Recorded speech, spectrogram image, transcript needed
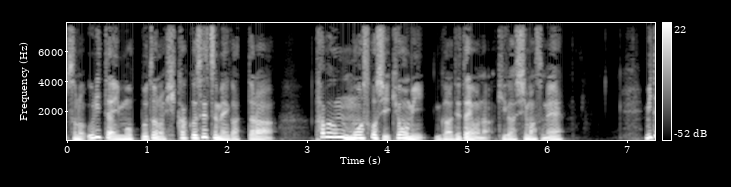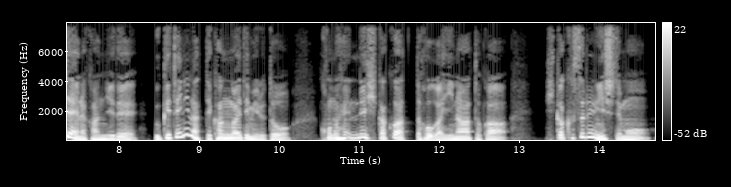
その売りたいモップとの比較説明があったら、多分もう少し興味が出たような気がしますね。みたいな感じで、受け手になって考えてみると、この辺で比較あった方がいいなとか、比較するにしても、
